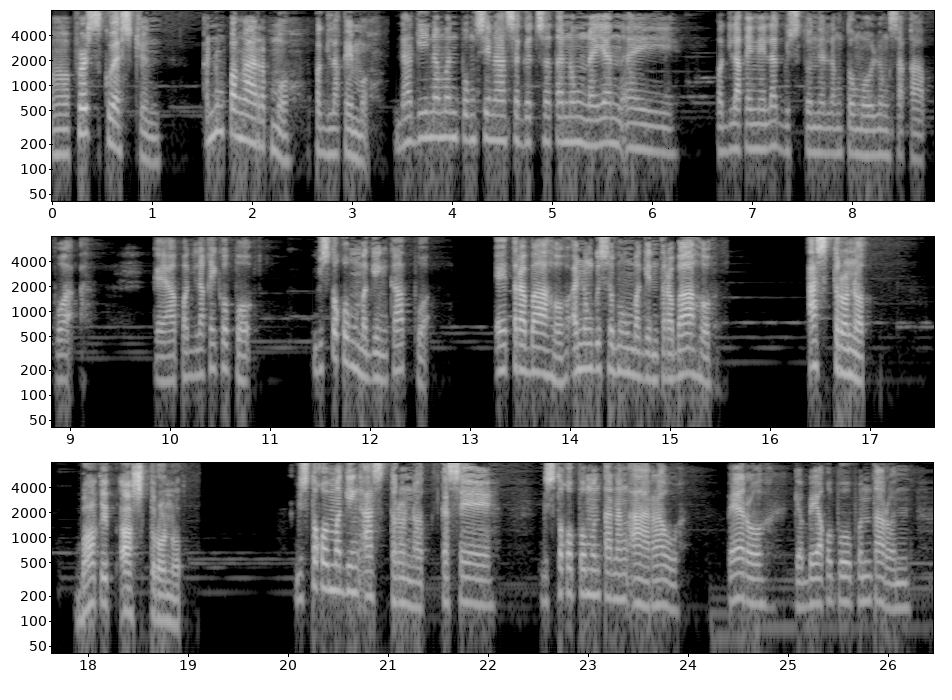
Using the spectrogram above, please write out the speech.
Uh, first question, anong pangarap mo paglaki mo? Lagi naman pong sinasagot sa tanong na yan ay paglaki nila gusto nilang tumulong sa kapwa. Kaya paglaki ko po, gusto kong maging kapwa. Eh trabaho, anong gusto mong maging trabaho? Astronaut. Bakit astronaut? Gusto ko maging astronaut kasi gusto ko pumunta ng araw. Pero gabi ako pupunta ron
